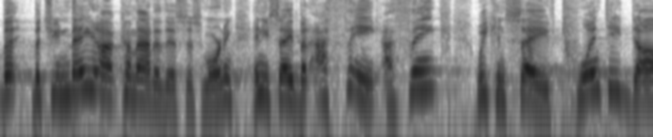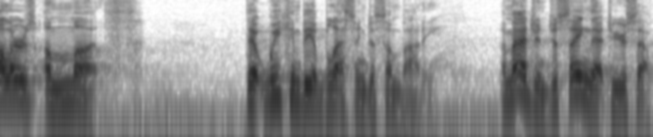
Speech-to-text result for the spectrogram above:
But but you may not come out of this this morning, and you say, "But I think I think we can save twenty dollars a month that we can be a blessing to somebody." Imagine just saying that to yourself.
